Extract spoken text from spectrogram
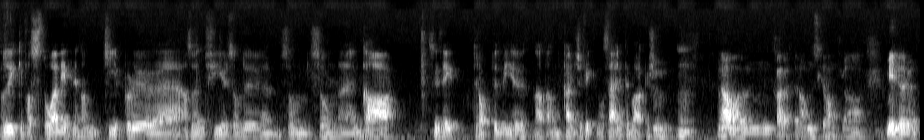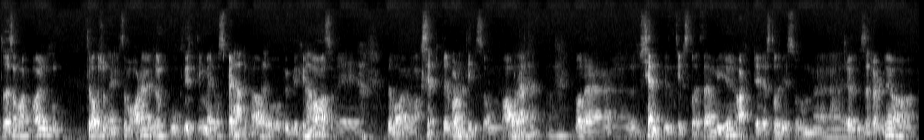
når du ikke forstår virkelig en sånn keeper du eh, Altså en fyr som du Som, som eh, ga skal vi si, troppen mye uten at han kanskje fikk noe særlig tilbake. Så. Ja, han var jo en karakter. Han husker han fra miljøet rundt. Og det som var, var sånn, tradisjonelt så var det en sånn god knytting mellom spillere og publikum. Ja. Altså, vi, det var jo aksepter for noen ting som var ålreite. Og det kjente liksom til stories. Det er mye artige stories om uh, Raude, selvfølgelig. Og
